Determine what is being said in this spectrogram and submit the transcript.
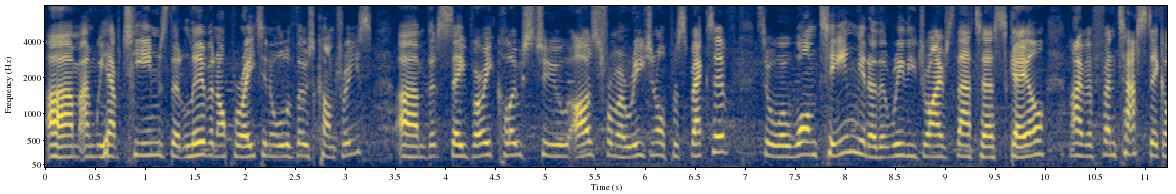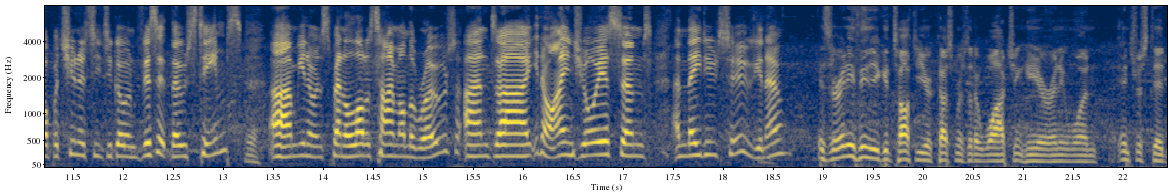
um, and we have teams that live and operate in all of those countries um, that stay very close to us from a regional perspective. So we're one team, you know, that really drives that uh, scale. I have a fantastic opportunity to go and visit those teams, um, you know, and spend a lot of time on the road, and uh, you know, I enjoy it, and and they do too, you know. Is there anything you could talk to your customers that are watching here, or anyone interested,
